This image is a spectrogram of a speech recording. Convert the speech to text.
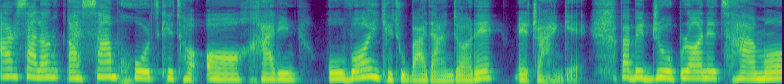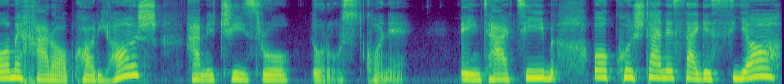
ارسلان قسم خورد که تا آخرین قوایی که تو بدن داره به جنگه و به جبران تمام خرابکاریهاش همه چیز رو درست کنه. به این ترتیب با کشتن سگ سیاه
